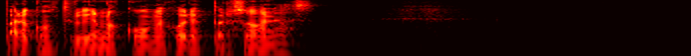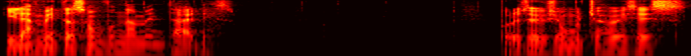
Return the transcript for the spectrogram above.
para construirnos como mejores personas. Y las metas son fundamentales. Por eso es que yo muchas veces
